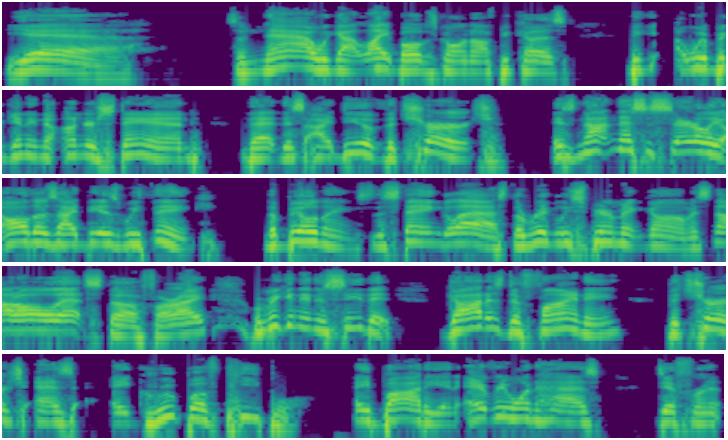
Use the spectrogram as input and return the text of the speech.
Yeah. So now we got light bulbs going off because we're beginning to understand that this idea of the church is not necessarily all those ideas we think. The buildings, the stained glass, the Wrigley spearmint gum. It's not all that stuff, all right? We're beginning to see that God is defining the church as a group of people, a body, and everyone has different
